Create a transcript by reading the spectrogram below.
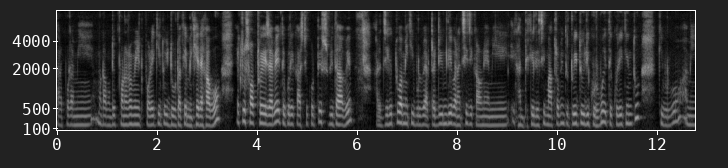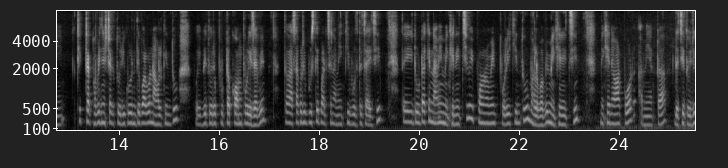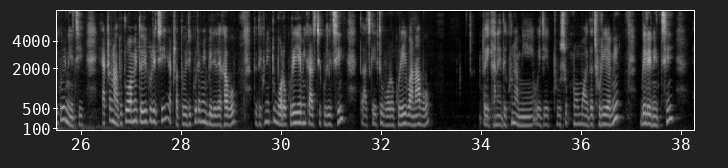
তারপর আমি মোটামুটি পনেরো মিনিট পরে কিন্তু ওই ডোটাকে মেখে দেখাবো। একটু সফট হয়ে যাবে, এতে করে কাজটি করতে সুবিধা হবে। আর যেহেতু আমি, কি বলব, একটা ডিম দিয়ে বানাচ্ছি, যে কারণে আমি এখান থেকে লেছি মাত্র আমি দুটোই তৈরি করব। এতে করে কিন্তু, কি বলব, আমি ঠিকঠাকভাবে জিনিসটাকে তৈরি করে নিতে পারব না হলে কিন্তু ওই ভেতরে পুরটা কম পড়ে যাবে। তো আশা করি বুঝতে পারছেন আমি কি বলতে চাইছি। তো এই ডোটাকে নামিয়ে মেখে নিচ্ছি, ওই পনেরো মিনিট পরেই কিন্তু ভালোভাবে মেখে নিচ্ছি। মেখে নেওয়ার পর আমি একটা লেচি তৈরি করে নিয়েছি। একটা না, দুটো আমি তৈরি করেছি, একটা তৈরি করে আমি বেলে দেখাবো। তো দেখুন, একটু বড় করেই আমি কাজটি করেছি। তো আজকে একটু বড় করেই বানাবো। তো এখানে দেখুন, আমি ওই যে একটু শুকনো ময়দা ছড়িয়ে আমি বেলে নিচ্ছি।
